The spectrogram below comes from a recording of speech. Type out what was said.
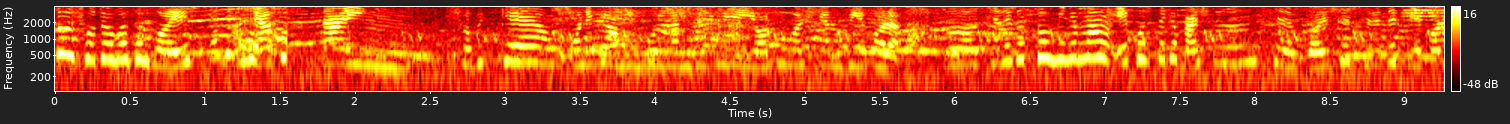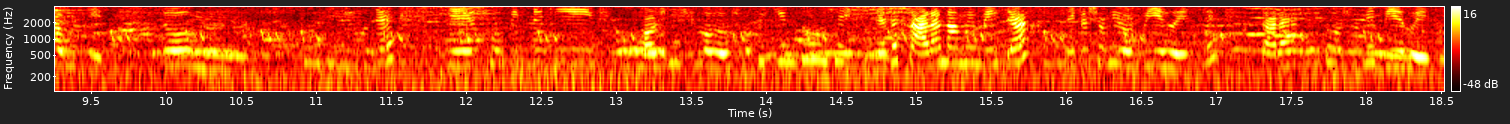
তো সতেরো বছর বয়স। এত তাই শফিককে অনেকে আমি বললাম যে, তুই এই অল্প বয়সে কেন বিয়ে করা? তো ছেলেদের তো মিনিমাম একুশ থেকে বাইশ বয়সের ছেলেদের বিয়ে করা উচিত। তো যে শফিক নাকি ধর্ষণ শফিক কিন্তু সেই যেটা তারা নামে মেয়েটা মেয়েটার সঙ্গে ওর বিয়ে হয়েছে। তারা কিন্তু ওর সঙ্গে বিয়ে হয়েছে।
